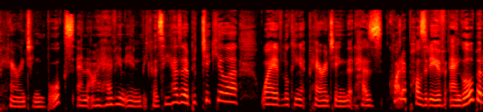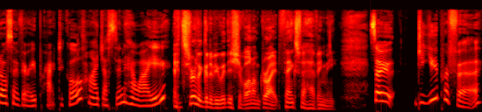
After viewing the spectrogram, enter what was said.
parenting books, and I have him in because he has a particular way of looking at parenting that has quite a positive angle, but also very practical. Hi, Justin, how are you? It's really good to be with you, Siobhan. I'm great. Thanks for having me. So, do you prefer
